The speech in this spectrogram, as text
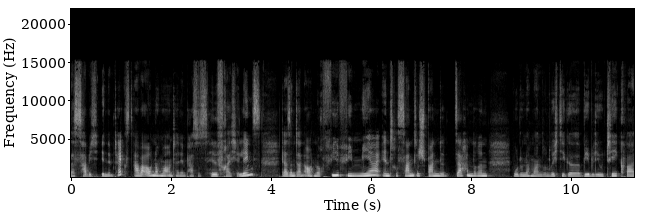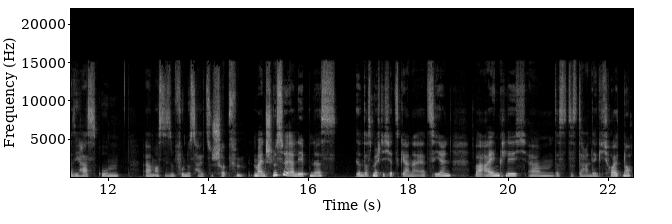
Das habe ich in dem Text, aber auch nochmal unter dem Passus hilfreiche Links. Da sind dann auch noch viel, viel mehr interessante, spannende Sachen drin, wo du nochmal so eine richtige Bibliothek quasi hast, um ähm, aus diesem Fundus halt zu schöpfen. Mein Schlüsselerlebnis, und das möchte ich jetzt gerne erzählen, war eigentlich, ähm, das, das daran denke ich heute noch,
